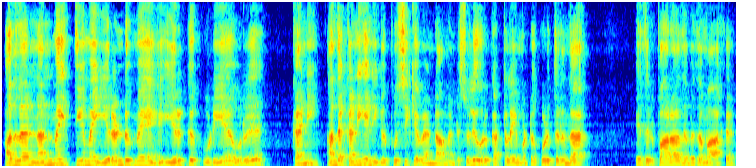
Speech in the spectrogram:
அதில் நன்மை தீமை இரண்டுமே இருக்கக்கூடிய ஒரு கனி. அந்த கனியை நீங்கள் புசிக்க வேண்டாம் என்று சொல்லி ஒரு கட்டளை மட்டும் கொடுத்திருந்தார். எதிர்பாராத விதமாக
